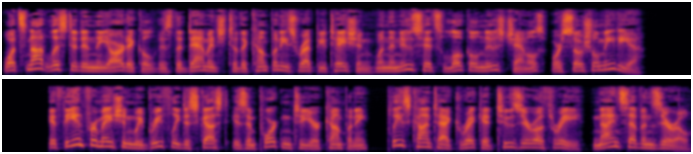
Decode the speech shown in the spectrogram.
What's not listed in the article is the damage to the company's reputation when the news hits local news channels or social media. If the information we briefly discussed is important to your company, please contact Rick at 203 970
